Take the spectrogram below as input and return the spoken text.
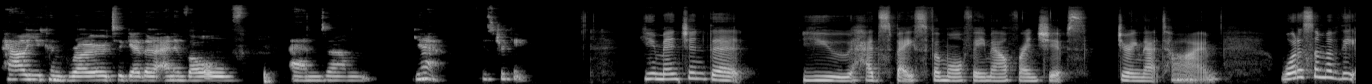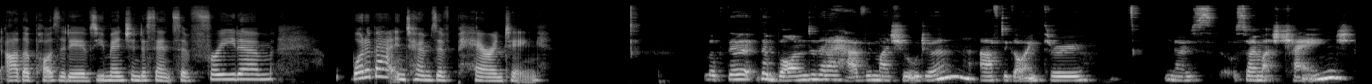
how you can grow together and evolve. And um, yeah, it's tricky. You mentioned that you had space for more female friendships during that mm-hmm. time. What are some of the other positives? You mentioned a sense of freedom what about in terms of parenting? Look, the the bond that I have with my children after going through, you know, so much change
